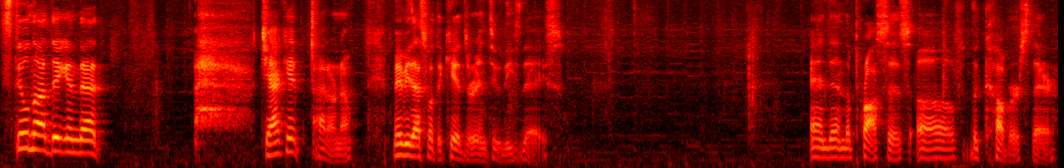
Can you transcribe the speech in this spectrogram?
Still not digging that jacket. I don't know. Maybe that's what the kids are into these days. And then the process of the covers there.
